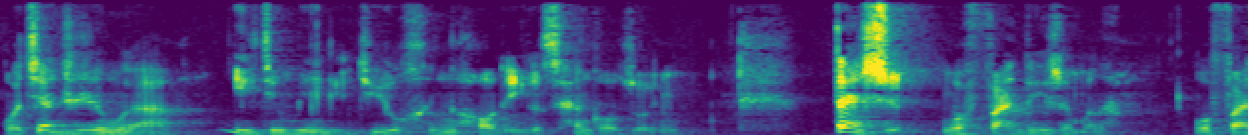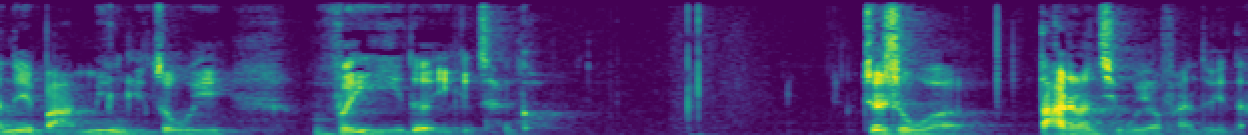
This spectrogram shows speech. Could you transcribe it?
我坚持认为啊，《易经》命理具有很好的一个参考作用。但是我反对什么呢？我反对把命理作为唯一的一个参考，这是我大张旗鼓要反对的。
